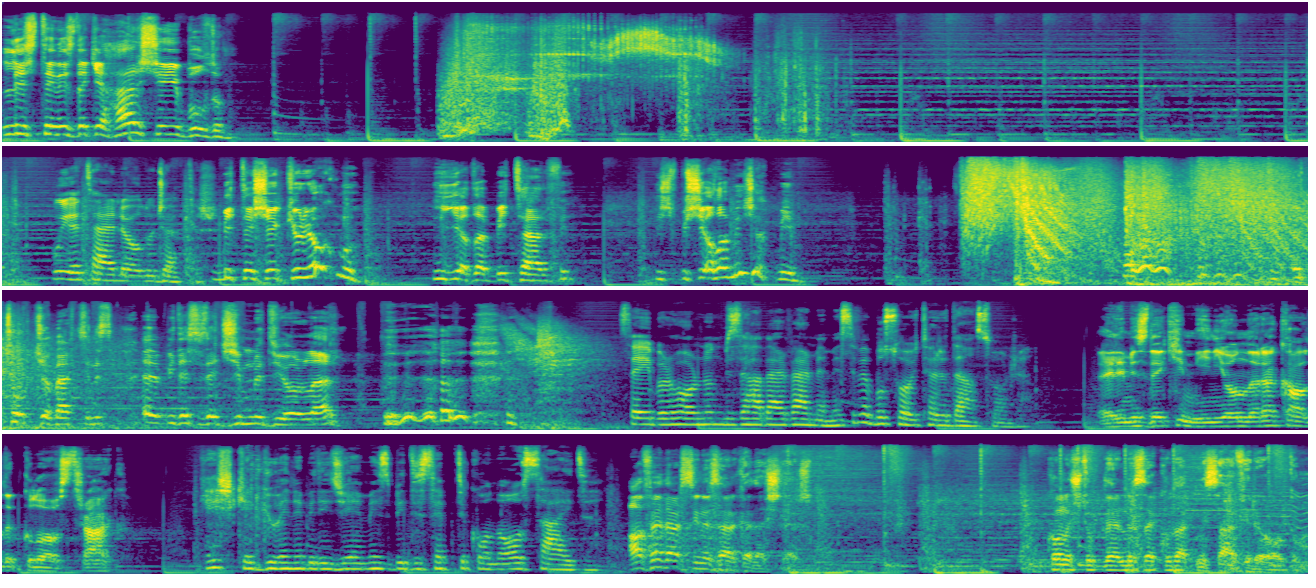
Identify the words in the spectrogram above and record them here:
Listenizdeki her şeyi buldum. Bu yeterli olacaktır. Bir teşekkür yok mu? Ya da bir terfi? Hiçbir şey alamayacak mıyım? Çok cömertsiniz. Bir de size cimri diyorlar. Saberhorn'un bize haber vermemesi ve bu soytarıdan sonra. Elimizdeki minyonlara kaldık Glowstruck. Keşke güvenebileceğimiz bir Decepticon olsaydı. Affedersiniz arkadaşlar. Konuştuklarınıza kulak misafiri oldum.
